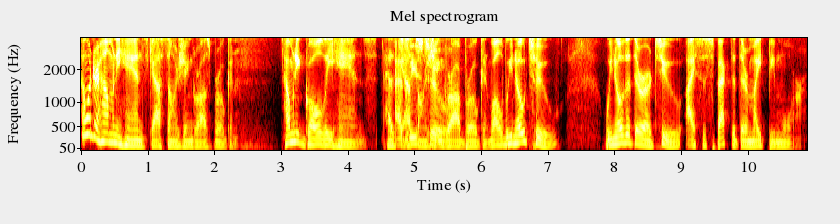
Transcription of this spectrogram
I wonder how many hands Gaston Gingras has broken. How many goalie hands has At Gaston. Gingras broken? Well, we know two. We know that there are two. I suspect that there might be more.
